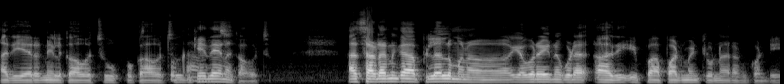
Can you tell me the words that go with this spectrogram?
అది ఎర్ర నీళ్ళు కావచ్చు ఉప్పు కావచ్చు. ఇంకేదైనా కావచ్చు. అది సడన్గా పిల్లలు మన ఎవరైనా కూడా అది ఇప్పుడు అపార్ట్మెంట్లు ఉన్నారనుకోండి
